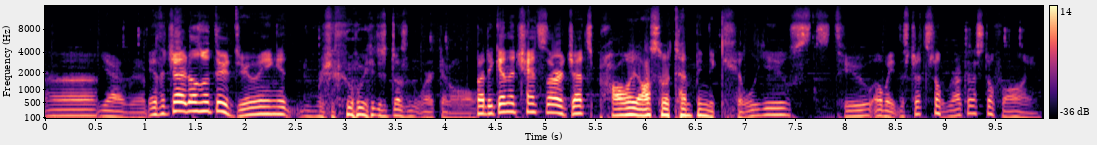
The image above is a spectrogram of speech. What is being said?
Uh, yeah, rip. If the jet knows what they're doing, it really just doesn't work at all. But again, the chances are jet's probably also attempting to kill you too. Oh wait, this jet's still- rockets are still flying.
